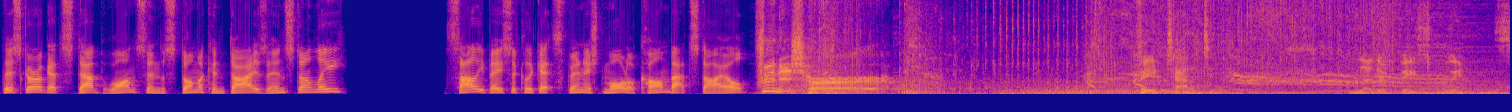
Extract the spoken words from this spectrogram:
This girl gets stabbed once in the stomach and dies instantly. Sally basically gets finished Mortal Kombat style. Finish her! Fatality. Leatherface wins.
